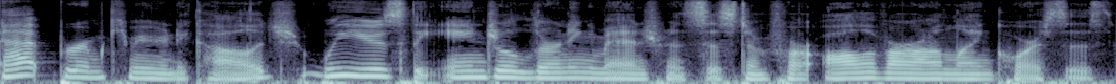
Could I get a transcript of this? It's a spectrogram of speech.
At Broome Community College, we use the Angel Learning Management System for all of our online courses.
